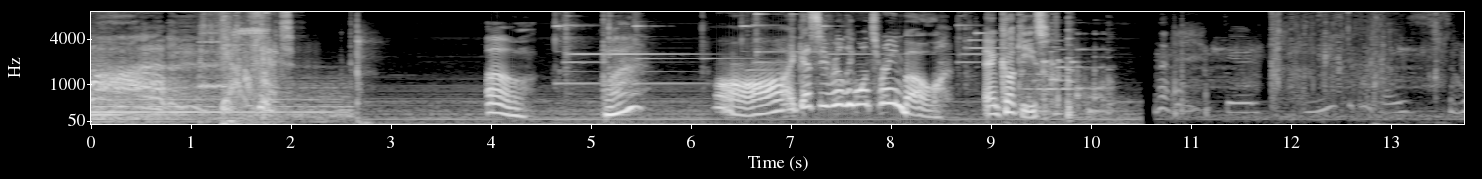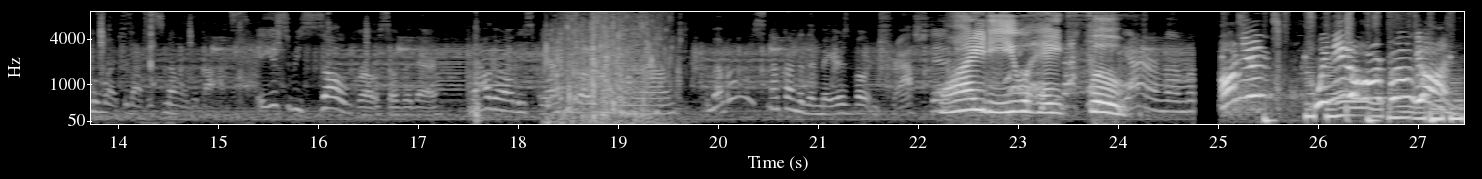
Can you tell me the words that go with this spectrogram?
Ah, that's it. Oh. What? Aw, I guess he really wants rainbow. And cookies. Dude, you used to complain so much about the smell of the docks. It used to be so gross over there. Now there are all these fancy boats swimming around. Remember when we snuck onto the mayor's boat and trashed it? Why do you hate food? Yeah, I remember. Onion, we need a harpoon gun.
